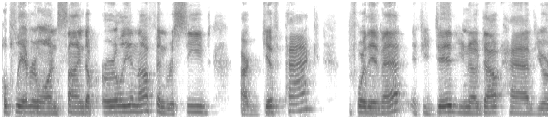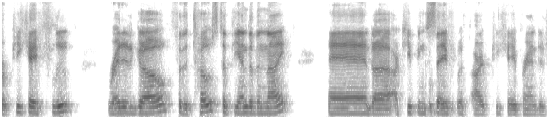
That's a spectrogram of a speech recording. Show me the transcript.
Hopefully everyone signed up early enough and received our gift pack before the event. If you did, you no doubt have your PK flute ready to go for the toast at the end of the night and uh, are keeping safe with our PK branded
